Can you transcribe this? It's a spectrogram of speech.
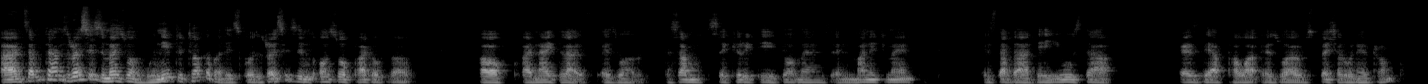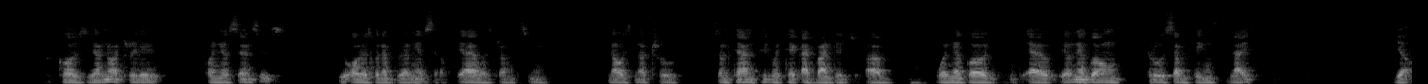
And sometimes racism as well. We need to talk about this because racism is also part of uh, of a nightlife as well. Some security domains and management and stuff that they use that as their power as well, especially when you're drunk, because you're not really on your senses. You're always gonna blame yourself. Yeah, I was drunk. It's me. No, it's not true. Sometimes people take advantage um, when you're going uh, when you're going through some things life. Yeah.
